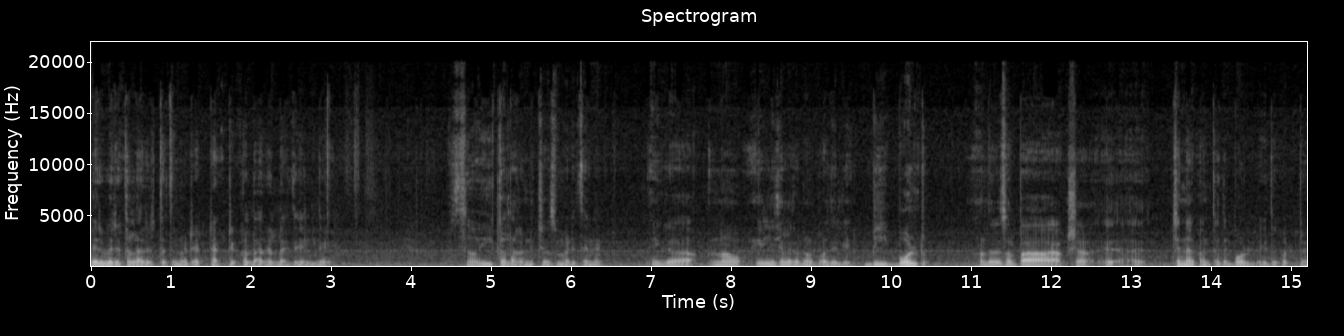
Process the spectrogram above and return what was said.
ಬೇರೆ ಬೇರೆ ಕಲರ್ ಇರ್ತದೆ ನೋಡಿ ಅಟ್ರಾಕ್ಟಿವ್ ಕಲರ್ ಎಲ್ಲ ಇದೆ ಇಲ್ಲಿ. ಸೊ ಈ ಕಲರನ್ನು ಚೂಸ್ ಮಾಡಿದ್ದೇನೆ. ಈಗ ನಾವು ಇಲ್ಲಿ ಕೆಳಗಡೆ ನೋಡ್ಬೋದು, ಇಲ್ಲಿ ಬಿ ಬೋಲ್ಡ್ ಅಂದರೆ ಸ್ವಲ್ಪ ಅಕ್ಷರ ಚೆನ್ನಾಗಿ ಕಾಣ್ತದೆ ಬೋಲ್ಡ್ ಇದು ಕೊಟ್ಟರೆ.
